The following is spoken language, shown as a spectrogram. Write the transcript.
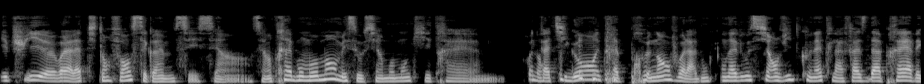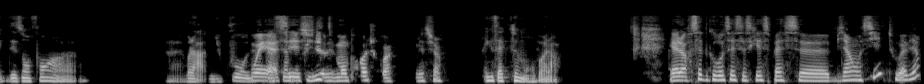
et puis euh, voilà, la petite enfance, c'est quand même c'est c'est un c'est un très bon moment, mais c'est aussi un moment qui est très fatigant et très prenant. Voilà, donc on avait aussi envie de connaître la phase d'après avec des enfants. Euh, euh voilà, du coup, on ouais, assez suffisamment proche, quoi, bien sûr. Exactement, voilà. Et alors cette grossesse, est-ce qu'elle se passe euh, bien aussi? Tout va bien?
